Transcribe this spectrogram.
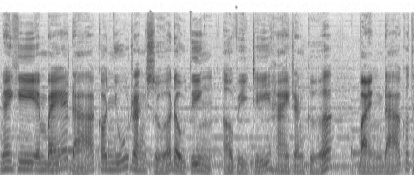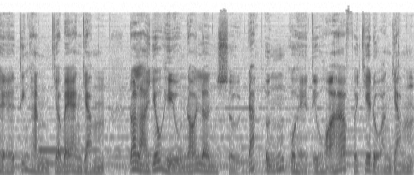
Ngay khi em bé đã có nhú răng sữa đầu tiên ở vị trí hai răng cửa, bạn đã có thể tiến hành cho bé ăn dặm. Đó là dấu hiệu nói lên sự đáp ứng của hệ tiêu hóa với chế độ ăn dặm.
